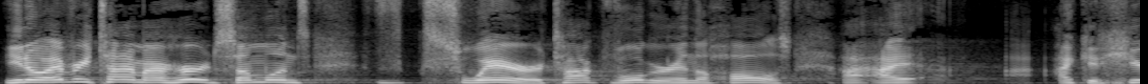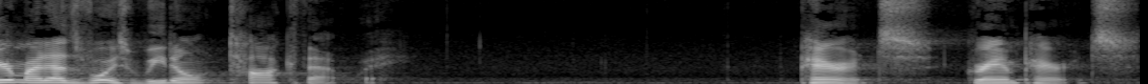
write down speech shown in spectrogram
You know, every time I heard someone swear or talk vulgar in the halls, I, I, I could hear my dad's voice. We don't talk that way. Parents, grandparents,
